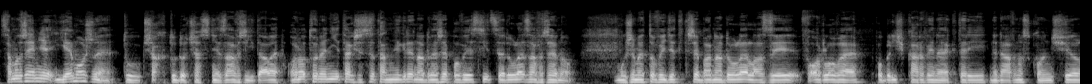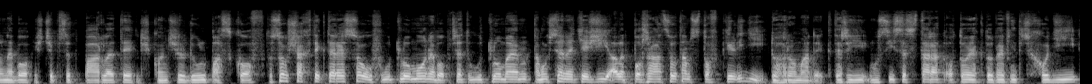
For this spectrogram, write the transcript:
Samozřejmě je možné tu šachtu dočasně zavřít, ale ono to není tak, že se tam někde na dveře pověsí cedule zavřeno. Můžeme to vidět třeba na dole Lazy v Orlové, poblíž Karviné, který nedávno skončil, nebo ještě před pár lety, když končil důl Paskov. To jsou šachty, které jsou v útlumu nebo před útlumem, tam už se netěží, ale pořád jsou tam stovky lidí dohromady, kteří musí se starat o to, jak to vevnitř chodí,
